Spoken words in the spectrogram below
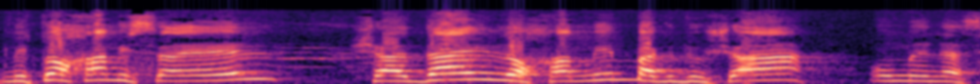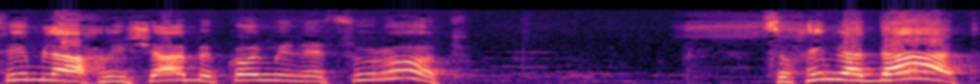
מתוך עם ישראל שעדיין לוחמים בקדושה ומנסים להחלישה בכל מיני צורות. צריכים לדעת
